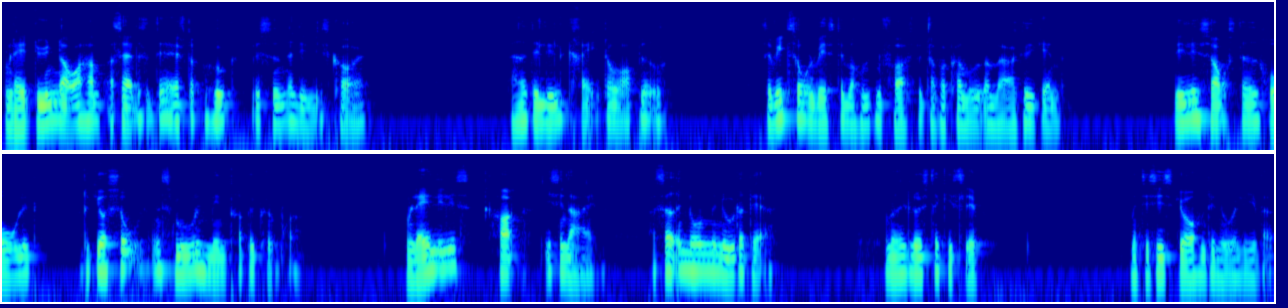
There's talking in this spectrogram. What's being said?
Hun lagde dynen over ham og satte sig derefter på huk ved siden af Lillis køje. Hvad havde det lille kræ dog oplevet? Så vidt Sol vidste, var hun den første, der var kommet ud af mørket igen. Lille sov stadig roligt, og det gjorde Sol en smule mindre bekymret. Hun lagde Lillis hånd i sin egen og sad i nogle minutter der. Hun havde ikke lyst til at give slip. Men til sidst gjorde hun det nu alligevel.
